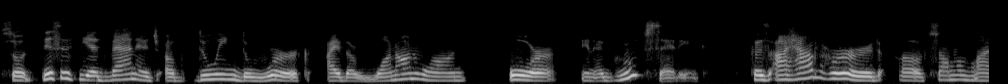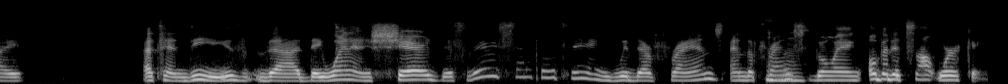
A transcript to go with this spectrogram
So, this is the advantage of doing the work either one on one or in a group setting. Because I have heard of some of my attendees that they went and shared this very simple thing with their friends, and the friends mm-hmm. going, Oh, but it's not working.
